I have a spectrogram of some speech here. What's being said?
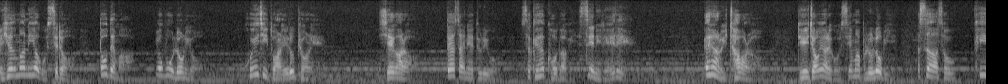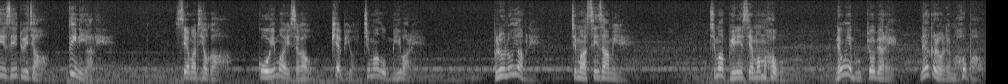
အရက်သမားနှစ်ယောက်ကိုစစ်တော့တုတ်တယ်မှာမြုပ်ဖို့လုံးနေတော့ခွေးချီသွားတယ်လို့ပြောတယ်ရဲကတော့တဲဆိုင်တဲ့သူတွေကိုစကဲခေါ်သွားပြီးစစ်နေတယ်တဲ့အဲ့ဒါတွေထားပါတော့ဒီအကြောင်းအရာတွေကိုဆီယမဘယ်လိုလုပ်ပြီးအစအဆုံးခရီးစည်းတွင်းကြောင်သိနေရလဲဆီယမတစ်ယောက်ကကိုဝင်းမောင်ရဲ့စကားကိုဖျက်ပြီးတော့ကျမကိုမေးပါတယ် ဘယ်လိုလုပ်ရမလဲကျမစဉ်းစားမိတယ်ကျမဘေးရင်ဆီယမမဟုတ်ဘူးနေဝင်ဘူးပြောပြတဲ့နဲ့ကြော်လည်းမဟုတ်ပါဘူး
